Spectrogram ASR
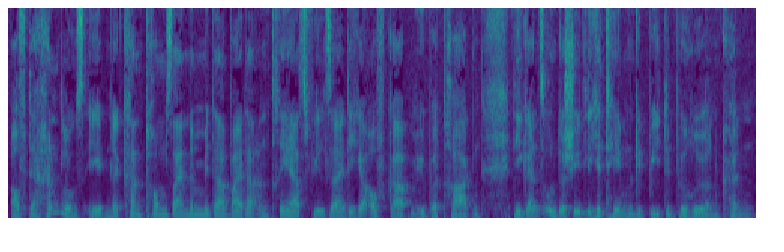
Auf der Handlungsebene kann Tom seinem Mitarbeiter Andreas vielseitige Aufgaben übertragen, die ganz unterschiedliche Themengebiete berühren können.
